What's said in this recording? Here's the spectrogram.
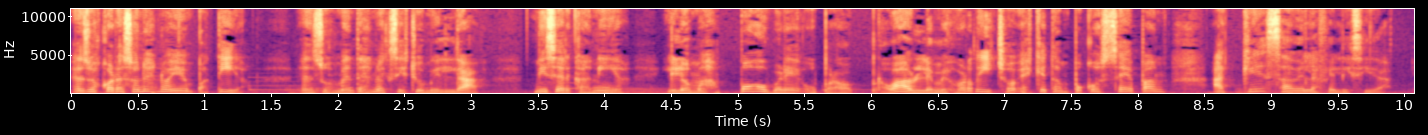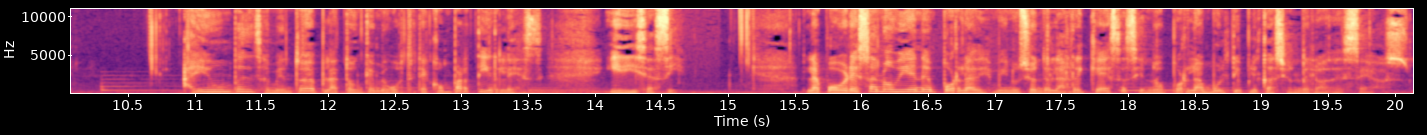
En sus corazones no hay empatía, en sus mentes no existe humildad, ni cercanía, y lo más pobre, o probable, mejor dicho, es que tampoco sepan a qué sabe la felicidad. Hay un pensamiento de Platón que me gustaría compartirles, y dice así, la pobreza no viene por la disminución de las riquezas, sino por la multiplicación de los deseos.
